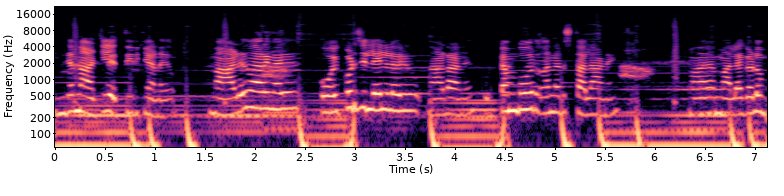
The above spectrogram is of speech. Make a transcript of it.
എന്റെ നാട്ടിൽ എത്തിയിരിക്കുകയാണ്. നാട് എന്ന് പറയുന്നത് കോഴിക്കോട് ജില്ലയിലുള്ള ഒരു നാടാണ്. കുട്ടമ്പൂർ എന്നൊരു സ്ഥലമാണ്. മലകളും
